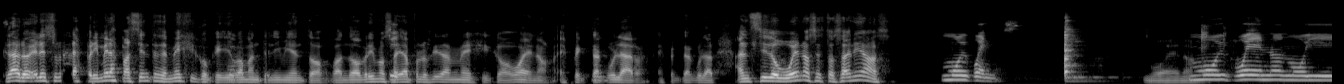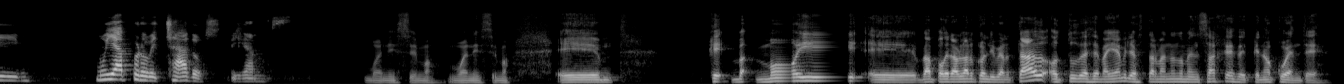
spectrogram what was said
Claro, eres una de las primeras pacientes de México que llegó a mantenimiento cuando abrimos Sí. allá por vida en México. Bueno, espectacular, espectacular. ¿Han sido buenos estos años? Muy buenos, Bueno. muy buenos, muy, muy aprovechados, digamos. Buenísimo, buenísimo. Eh, ¿qué, va- ¿Moy eh, va a poder hablar con libertad o tú desde Miami le vas a estar mandando mensajes de que no cuente?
